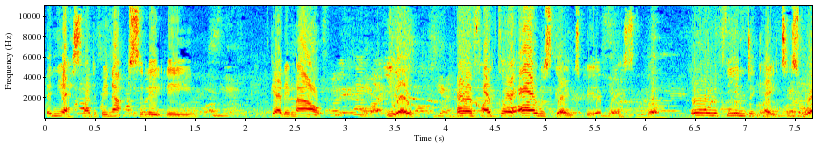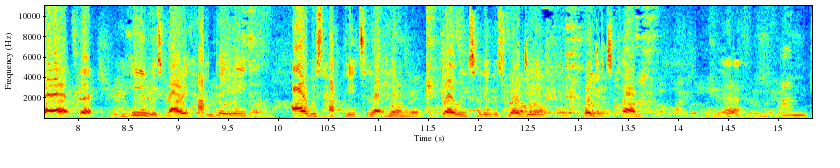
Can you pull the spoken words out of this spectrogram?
then yes, I'd have been absolutely get him out, you know, or if I thought I was going to be at risk. But all of the indicators were that he was very happy. I was happy to let him go until he was ready, ready to come. Yeah. And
